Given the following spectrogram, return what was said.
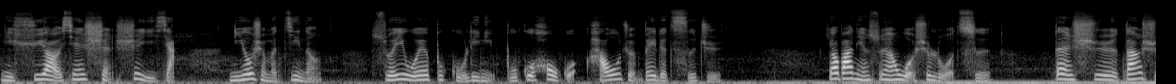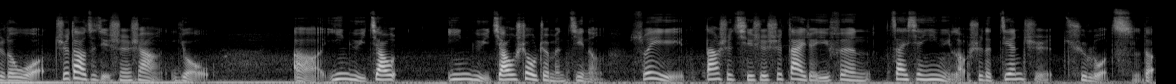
你需要先审视一下你有什么技能，所以我也不鼓励你不顾后果、毫无准备的辞职。幺八年，虽然我是裸辞，但是当时的我知道自己身上有，呃，英语教英语教授这门技能，所以当时其实是带着一份在线英语老师的兼职去裸辞的。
